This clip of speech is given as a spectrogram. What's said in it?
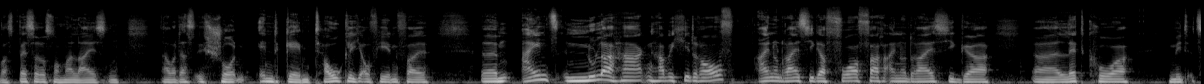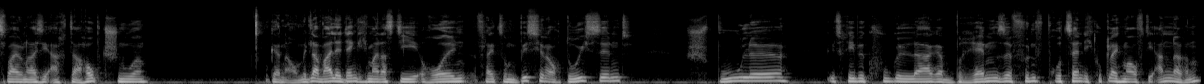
was Besseres nochmal leisten. Aber das ist schon Endgame-tauglich auf jeden Fall. Ähm, 1-0er Haken habe ich hier drauf. 31er Vorfach, 31er äh, LED-Core mit 32,8er Hauptschnur. Genau, mittlerweile denke ich mal, dass die Rollen vielleicht so ein bisschen auch durch sind. Spule, Getriebekugellager, Bremse 5%. Ich gucke gleich mal auf die anderen.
